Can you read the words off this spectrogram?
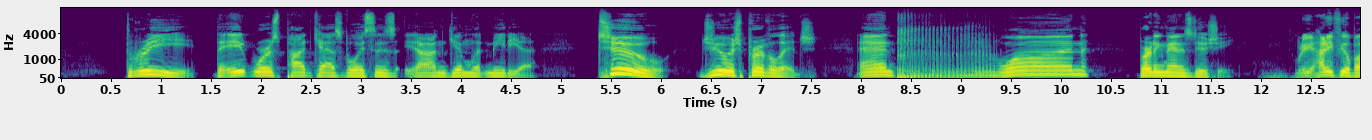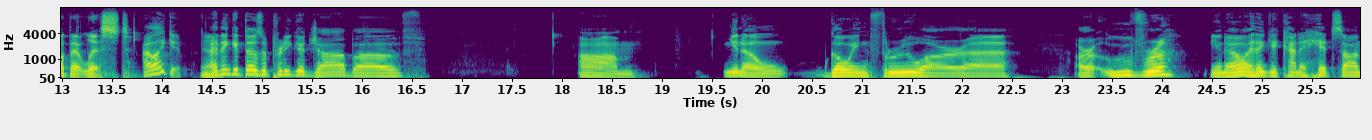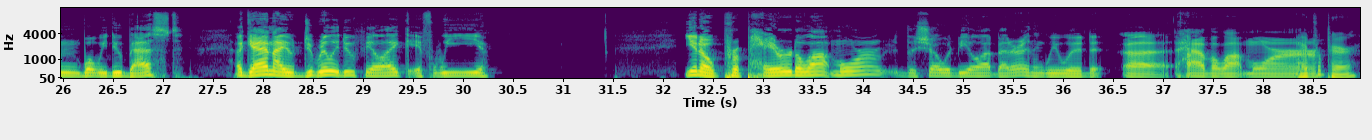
Three, the eight worst podcast voices on Gimlet Media. Two, Jewish privilege. And one, Burning Man is douchey. What do you, how do you feel about that list? I like it. Yeah. I think it does a pretty good job of, um, you know, going through our uh, our oeuvre. You know, I think it kind of hits on what we do best. Again, I do really do feel like if we, you know, prepared a lot more, the show would be a lot better. I think we would uh, have a lot more. I prepare.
